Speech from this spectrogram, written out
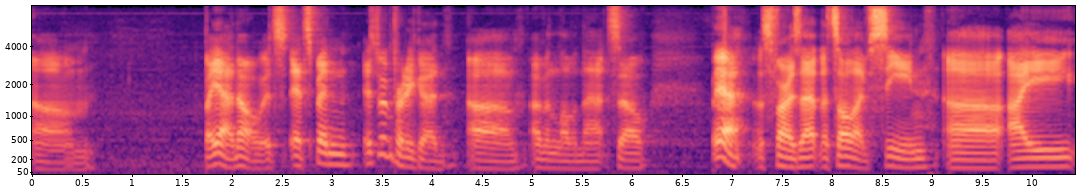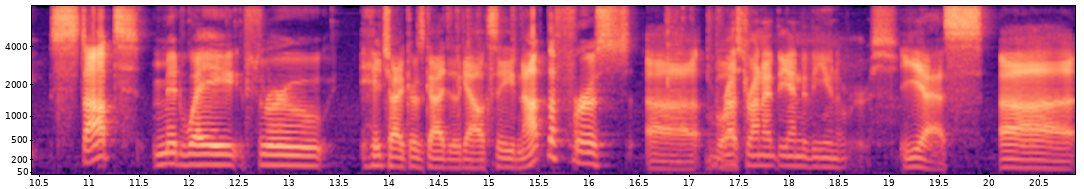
um but yeah no it's it's been it's been pretty good um i've been loving that so but yeah as far as that that's all i've seen uh i stopped midway through hitchhiker's guide to the galaxy not the first uh book. Restaurant at the end of the universe. Yes. Uh,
